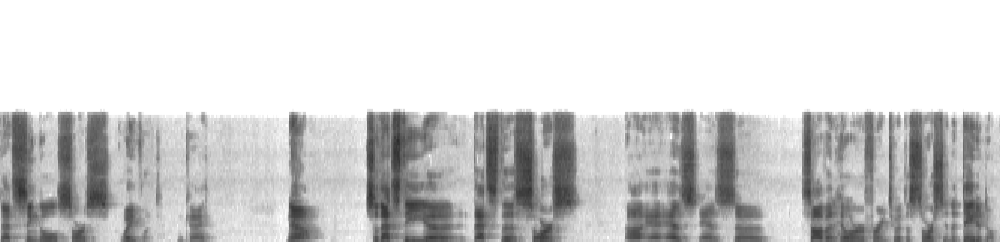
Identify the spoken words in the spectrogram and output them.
that single source wavelet. Okay. Now, so that's the uh, that's the source uh, as as uh, Sava and Hill are referring to it, the source in the data domain.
